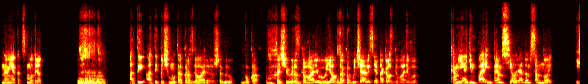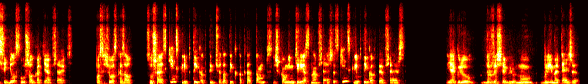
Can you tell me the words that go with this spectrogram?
На меня так смотрят а ты, а ты почему так разговариваешь? Я говорю, ну как, хочу и разговариваю, я вот так обучаюсь, я так разговариваю. Ко мне один парень прям сел рядом со мной и сидел, слушал, как я общаюсь. После чего сказал, слушай, а скинь скрипты, как ты, что-то ты как-то там слишком интересно общаешься, скинь скрипты, как ты общаешься. Я говорю, дружище, я говорю, ну, блин, опять же,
